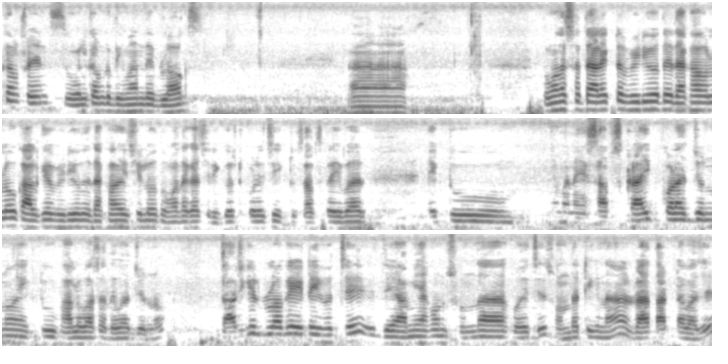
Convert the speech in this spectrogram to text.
Welcome friends welcome to Dhiman De blogs তোমাদের সাথে আরেকটা ভিডিওতে দেখা হলো। কালকে ভিডিওতে দেখা হয়েছিল। তোমাদের কাছে রিকোয়েস্ট করেছি একটু সাবস্ক্রাইবার একটু মানে সাবস্ক্রাইব করার জন্য, একটু ভালোবাসা দেওয়ার জন্য। তো আজকের ব্লগে এটাই হচ্ছে যে, আমি এখন সন্ধ্যা হয়েছে। সন্ধ্যা ঠিক না, রাত আটটা বাজে।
